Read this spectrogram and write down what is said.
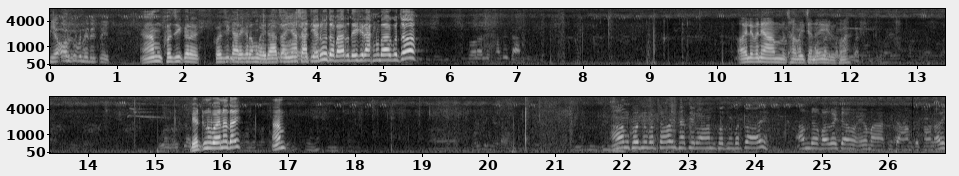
यहाँ अर्को पनि रहेछ। आम खोजी कर- खोजी कार्यक्रम भइरहेछ। यहाँ साथीहरू तपाईँहरू देखिराख्नु भएको छ। अहिले पनि आम छँदैछन् है रुखमा। भेट्नु भएन दाइ आम? आम खोज्नुपर्छ है साथीहरू आम खोज्नुपर्छ है। आम त बगैँचा यहाँ माथि त आमको छन् है।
